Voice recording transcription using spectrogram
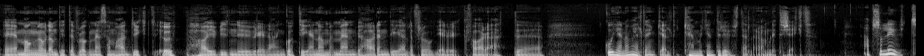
Eh, många av de tittarfrågorna som har dykt upp har ju vi nu redan gått igenom, men vi har en del frågor kvar att eh, gå igenom helt enkelt. Kan, kan inte du ställa dem lite käckt? Absolut.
